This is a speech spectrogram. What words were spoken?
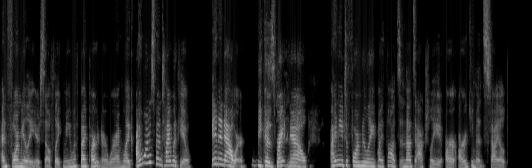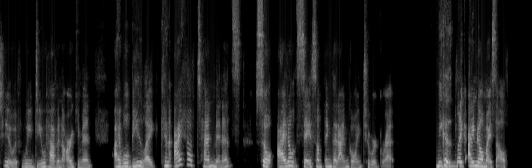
and formulate yourself like me with my partner where I'm like I want to spend time with you in an hour because right now I need to formulate my thoughts and that's actually our argument style too. If we do have an argument I will be like can I have 10 minutes so I don't say something that I'm going to regret because mm. like I know myself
